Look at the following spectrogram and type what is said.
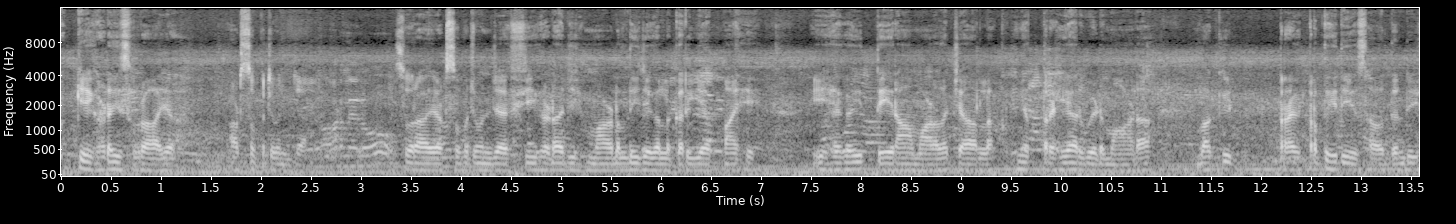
ਅੱਗੇ ਖੜਾ ਜੀ ਸਵਰਾਜ 855 ਸਵਰਾਜ 855 ਐਫੀ ਖੜਾ ਜੀ, ਮਾਡਲ ਦੀ ਜੇ ਗੱਲ ਕਰੀਏ ਆਪਾਂ ਇਹ। ਇਹ ਹੈਗਾ ਜੀ 13 ਮਾਡਲ 4 ਲੱਖ 75000 ਰੁਪਏ ਡਿਮਾਂਡ ਆ। ਬਾਕੀ ਟਰੈਕਟਰ ਤੁਸੀਂ ਦੇ ਸਕਦੇ ਹੋ ਜੀ।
